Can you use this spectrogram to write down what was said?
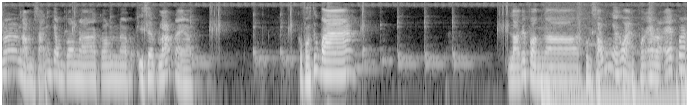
nó nằm sẵn trong con ờ, con IC Plus này còn phần thứ ba là cái phần phần sóng nha các bạn, phần RF á.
